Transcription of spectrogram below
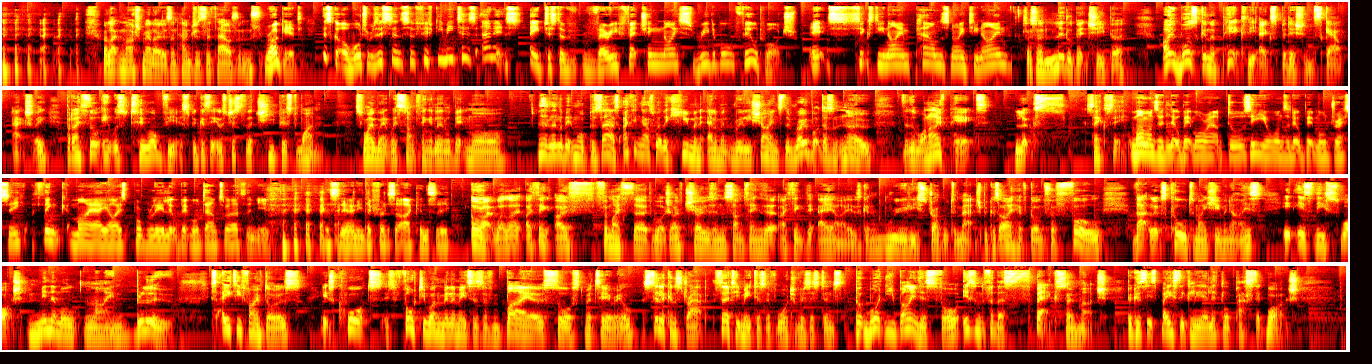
or like marshmallows and hundreds of thousands. rugged. It's got a water resistance of 50 meters and it's a just a very fetching, nice, readable field watch. It's £69.99. So it's a little bit cheaper. I was going to pick the Expedition Scout, actually, but I thought it was too obvious because it was just the cheapest one. So I went with something a little bit more. A little bit more pizzazz. I think that's where the human element really shines. The robot doesn't know that the one I've picked looks sexy. My one's a little bit more outdoorsy, your one's a little bit more dressy. I think my AI is probably a little bit more down to earth than you. That's the only difference that I can see. All right. Well, I, I think I've for my third watch, I've chosen something that I think the AI is going to really struggle to match because I have gone for full. That looks cool to my human eyes. It is the Swatch Minimal Line Blue. It's eighty-five dollars. It's quartz, it's 41 millimeters of bio-sourced material, silicon strap, 30 meters of water resistance. But what you buy this for isn't for the spec so much, because it's basically a little plastic watch.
